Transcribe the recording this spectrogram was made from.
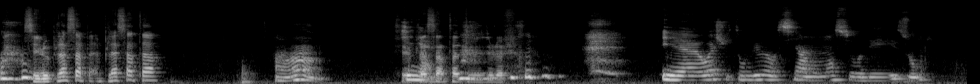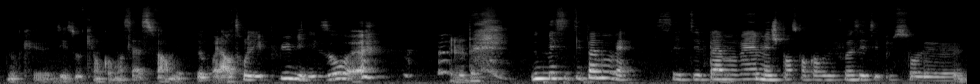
c'est le placenta. Ah. C'est le placenta de, de l'œuf. Et euh, ouais, je suis tombée aussi à un moment sur des os. Donc euh, des os qui ont commencé à se former. Donc voilà, entre les plumes et les os. Euh, et le bec. Mais c'était pas mauvais. C'était pas mauvais, mais je pense qu'encore une fois, c'était plus sur le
